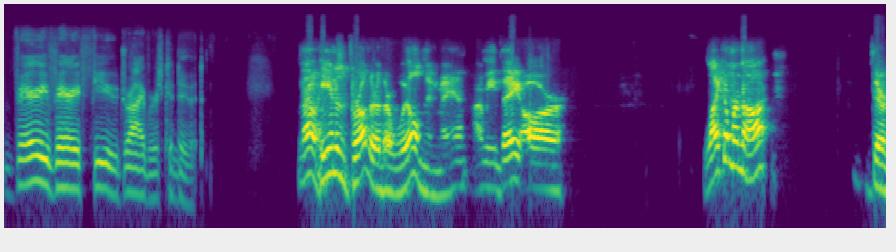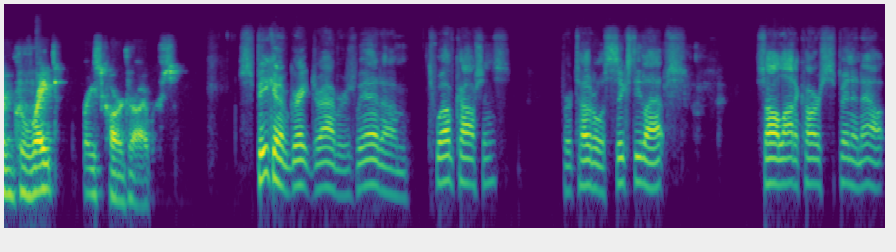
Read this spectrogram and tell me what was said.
very very few drivers could do it. No, he and his brother, they're Willman, man. I mean, they are, like them or not, they're great race car drivers. Speaking of great drivers, we had um 12 cautions for a total of 60 laps. Saw a lot of cars spinning out.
